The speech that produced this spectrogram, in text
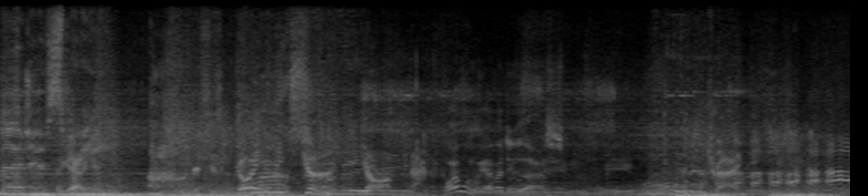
Murder spree. This is going to be good. Why would we ever do that? try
